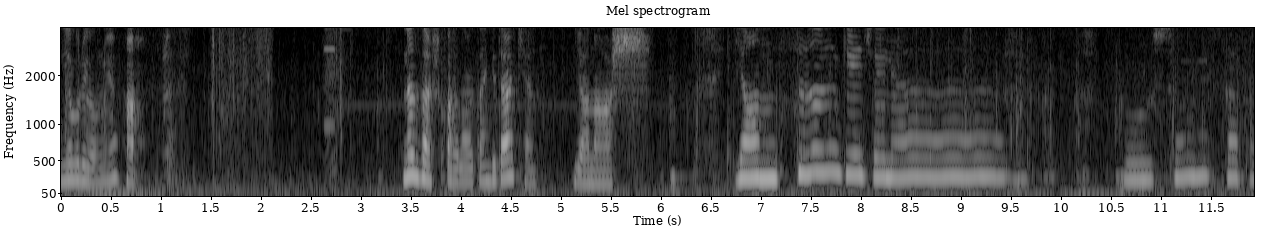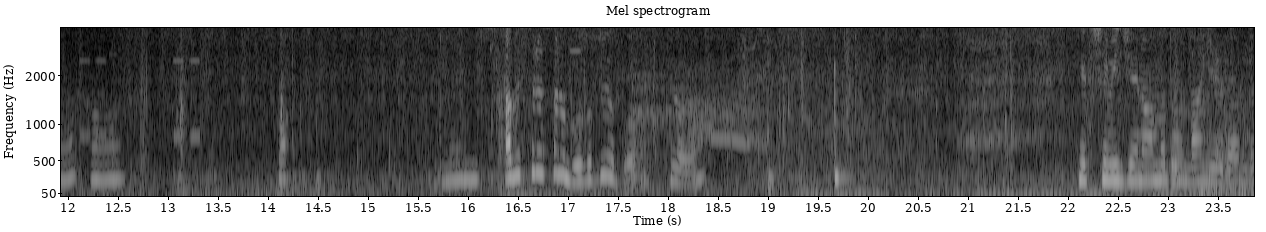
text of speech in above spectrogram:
Niye buraya olmuyor? Ha. Ne zaman şu aralardan giderken? Yanar. Yansın geceler. Vursun sabaha. Abi süre sonra bozuluyor bu. Yok. Yetişemeyeceğini anladı ondan geri döndü.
